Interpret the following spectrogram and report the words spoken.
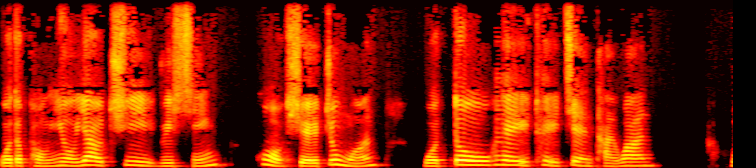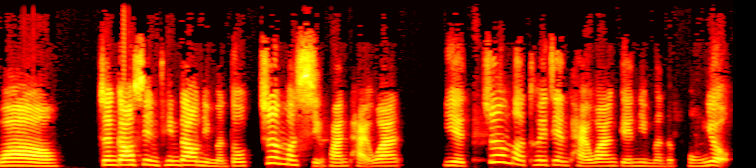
我的朋友要去旅行或学中文，我都会推荐台湾。哇哦，真高兴听到你们都这么喜欢台湾，也这么推荐台湾给你们的朋友。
